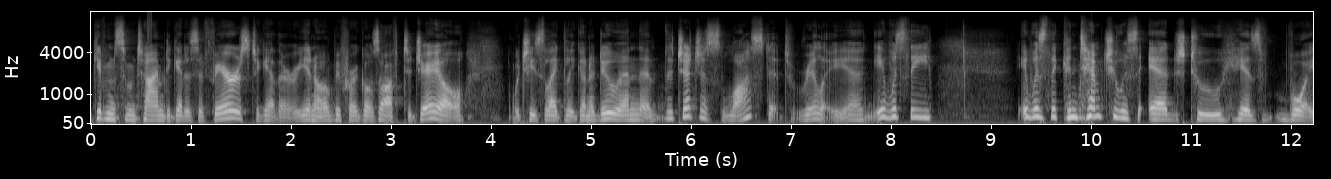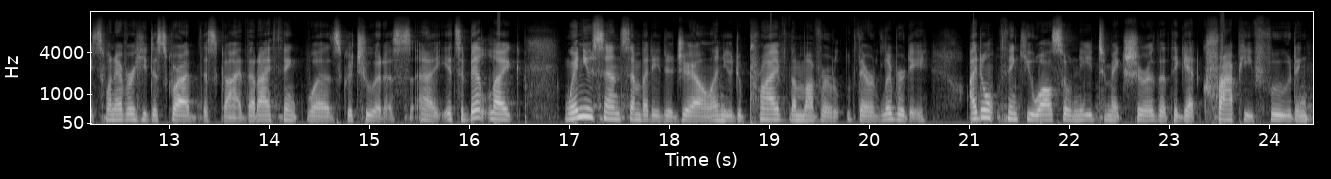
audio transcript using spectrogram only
give him some time to get his affairs together, you know, before he goes off to jail, which he's likely going to do. And the, the judge just lost it, really. Uh, it was the it was the contemptuous edge to his voice whenever he described this guy that I think was gratuitous. Uh, it's a bit like when you send somebody to jail and you deprive them of their liberty. I don't think you also need to make sure that they get crappy food and,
